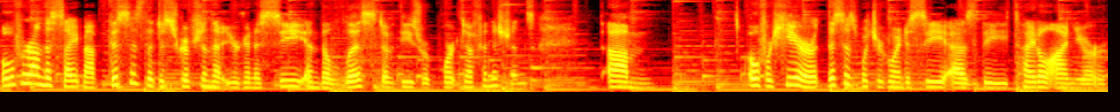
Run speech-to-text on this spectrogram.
over on the sitemap, this is the description that you're going to see in the list of these report definitions. Um, over here, this is what you're going to see as the title on your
